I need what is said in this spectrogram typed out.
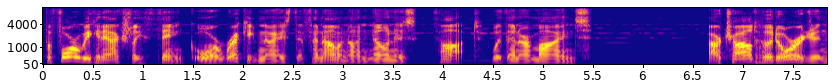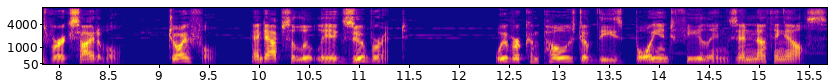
before we can actually think or recognize the phenomenon known as thought within our minds. Our childhood origins were excitable, joyful, and absolutely exuberant. We were composed of these buoyant feelings and nothing else.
